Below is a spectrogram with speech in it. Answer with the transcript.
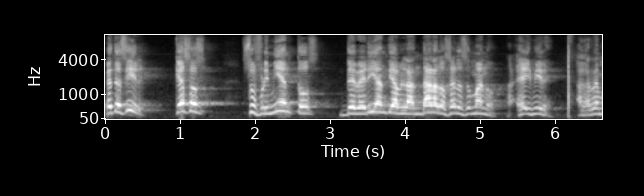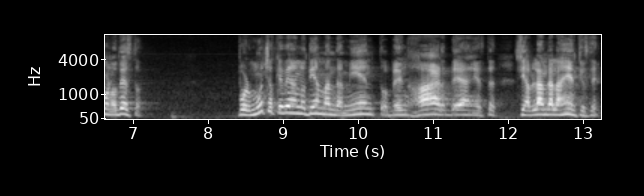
Es decir, que esos sufrimientos deberían de ablandar a los seres humanos. Hey, mire, agarrémonos de esto. Por mucho que vean los diez mandamientos, ven hard, vean esto, si ablanda a la gente usted.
